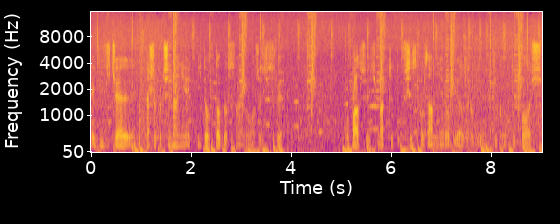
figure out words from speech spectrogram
Jak widzicie, nasze poczynanie idą w dobrą stronę, bo możecie sobie popatrzeć. Marty tu wszystko za mnie robi, a zrobiłem tylko to 8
